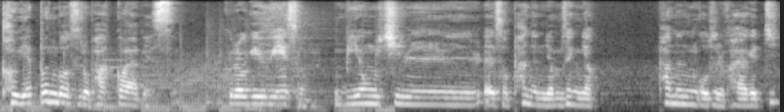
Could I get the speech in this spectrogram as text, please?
더 예쁜 것으로 바꿔야겠어. 그러기 위해선 미용실에서 파는 염색약 파는 곳을 가야겠지?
